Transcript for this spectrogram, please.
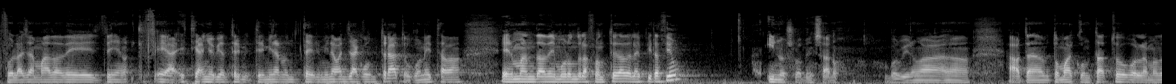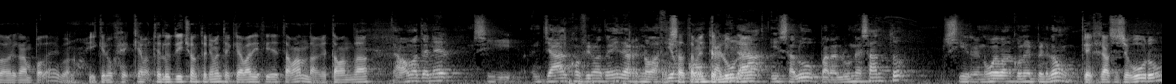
fue la llamada de, este año habían terminaron, terminaban ya contrato con esta hermandad de Morón de la Frontera de la Inspiración y no se lo pensaron volvieron a, tomar contacto con la banda del Gran Poder. Bueno, y creo que, que, lo he dicho anteriormente, ¿qué va a decir esta banda? Que esta banda. La vamos a tener, si ya han confirmado también la renovación Exactamente, con calidad y salud para el lunes santo. Si renuevan con el perdón, que es casi seguro,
